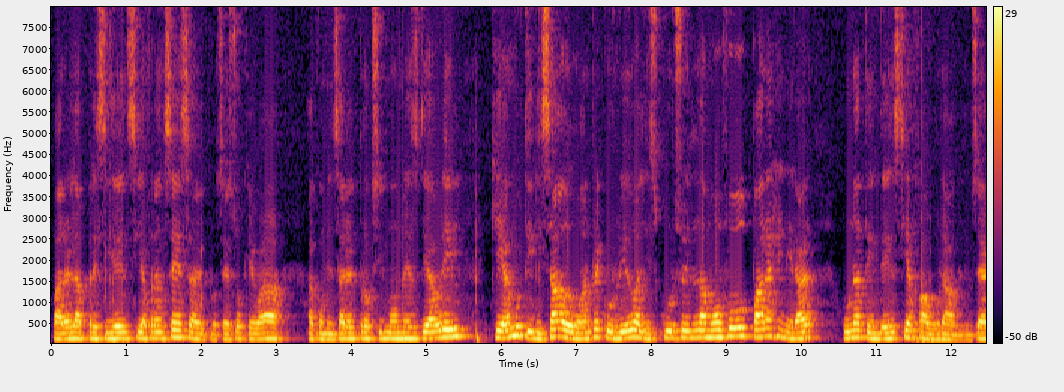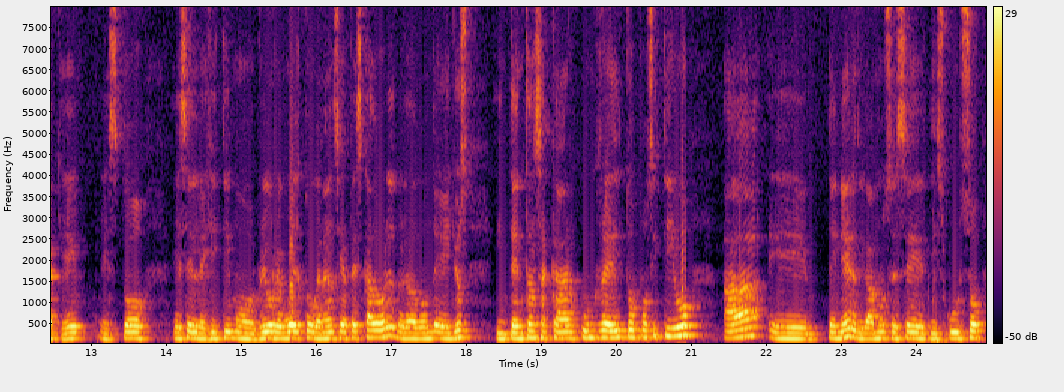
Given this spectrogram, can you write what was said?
para la presidencia francesa, el proceso que va a comenzar el próximo mes de abril, que han utilizado o han recurrido al discurso islamófobo para generar una tendencia favorable. O sea que esto es el legítimo río revuelto, ganancia de pescadores, ¿verdad? Donde ellos intentan sacar un rédito positivo a eh, tener, digamos, ese discurso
